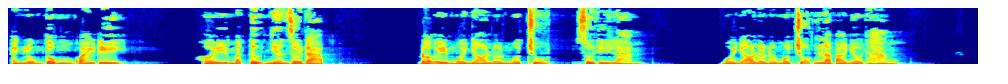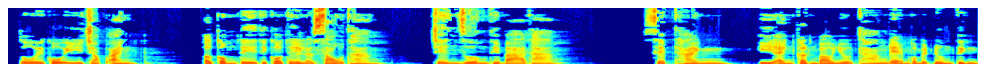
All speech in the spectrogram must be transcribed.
Anh lúng túng quay đi. Hơi mất tự nhiên rồi đáp. Đợi muối nhỏ lớn một chút, Rồi đi làm. Muối nhỏ lớn hơn một chút là bao nhiêu tháng? Tôi cố ý chọc anh. Ở công ty thì có thể là 6 tháng, Trên giường thì 3 tháng. Xếp Thành, Ý anh cần bao nhiêu tháng để em có biết đường tính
